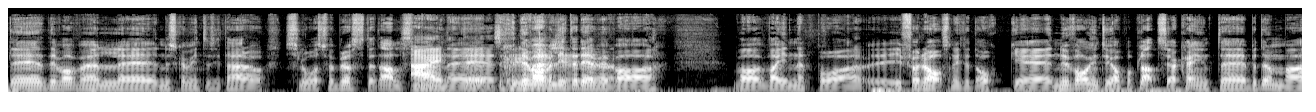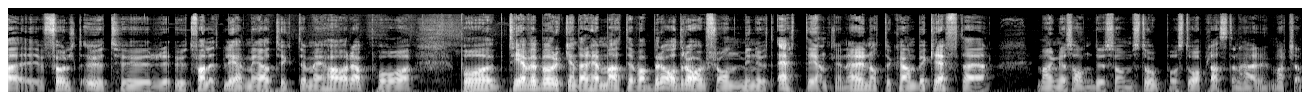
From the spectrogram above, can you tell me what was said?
det, det var väl, eh, nu ska vi inte sitta här och slå oss för bröstet alls Nej, men det, det, det var väl lite det vi var, var, var inne på i förra avsnittet. Och eh, nu var ju inte jag på plats så jag kan ju inte bedöma fullt ut hur utfallet blev. Men jag tyckte mig höra på på tv-burken där hemma att det var bra drag från minut ett egentligen. Är det något du kan bekräfta Magnusson, du som stod på ståplats den här matchen.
